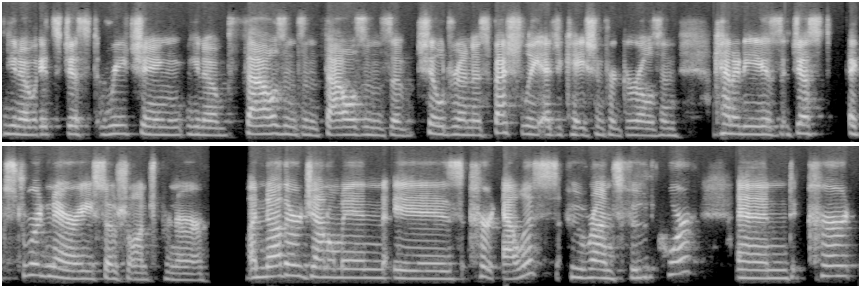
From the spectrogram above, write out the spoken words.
you know it's just reaching you know thousands and thousands of children especially education for girls and kennedy is just extraordinary social entrepreneur Another gentleman is Curt Ellis, who runs FoodCorps. And Curt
